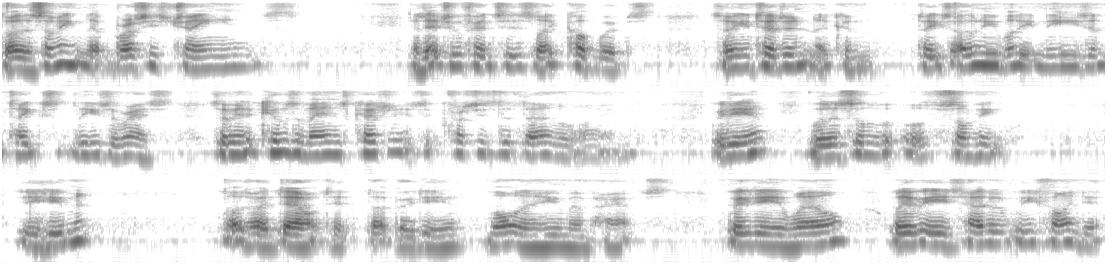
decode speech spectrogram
Doctor, something that brushes chains. electrical fences like cobwebs. Something intelligent that can takes only what it needs and takes leaves the rest. Something that kills a man's casualty as it crushes the dandelion. Brigadier? Well, it's sort of something. It human? Doctor, I doubt it. that Doctor, Brigadier. More than human, perhaps. Brigadier, well, whatever it is, how do we find it?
